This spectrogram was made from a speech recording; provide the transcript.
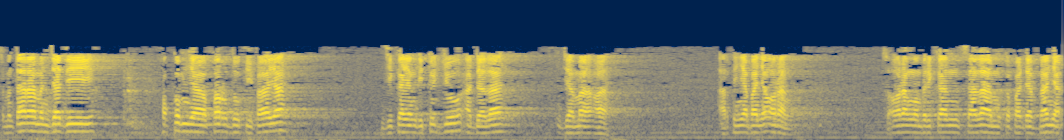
Sementara menjadi hukumnya fardu kifayah jika yang dituju adalah jamaah Artinya banyak orang. Seorang memberikan salam kepada banyak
